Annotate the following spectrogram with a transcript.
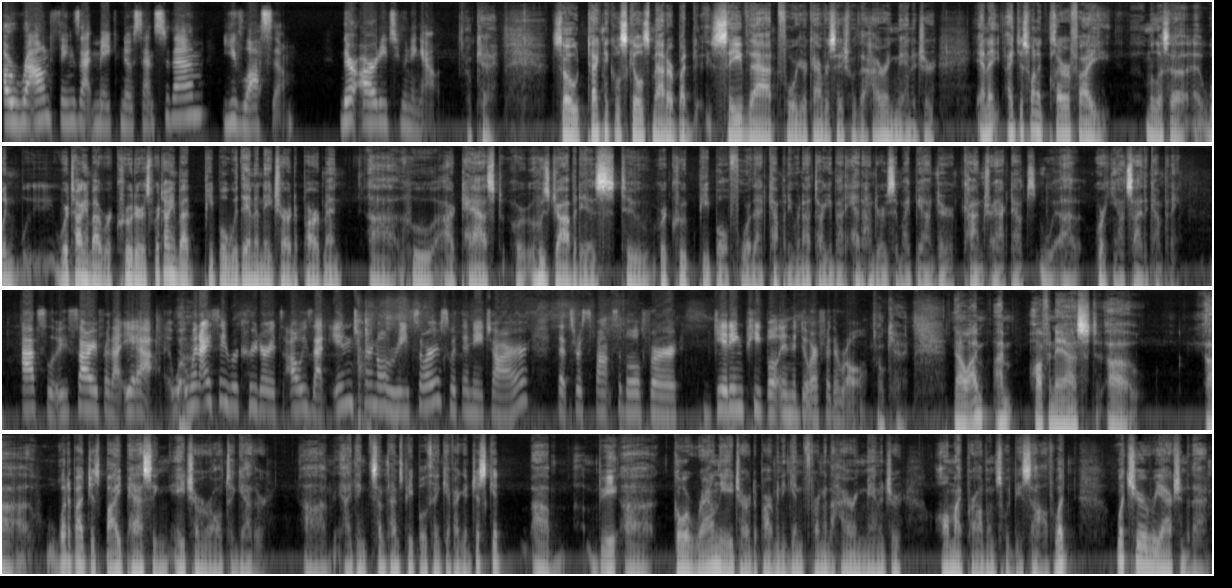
around things that make no sense to them, you've lost them. They're already tuning out. Okay. So technical skills matter, but save that for your conversation with the hiring manager. And I, I just want to clarify, Melissa, when we're talking about recruiters, we're talking about people within an HR department uh, who are tasked or whose job it is to recruit people for that company. We're not talking about headhunters who might be under contract out, uh, working outside the company. Absolutely. Sorry for that. Yeah. When I say recruiter, it's always that internal resource within HR that's responsible for getting people in the door for the role. Okay. Now, I'm I'm often asked, uh, uh, what about just bypassing HR altogether? Uh, I think sometimes people think if I could just get uh, be, uh, go around the HR department and get in front of the hiring manager, all my problems would be solved. What what's your reaction to that?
